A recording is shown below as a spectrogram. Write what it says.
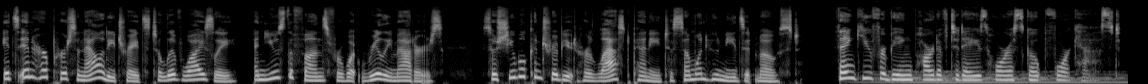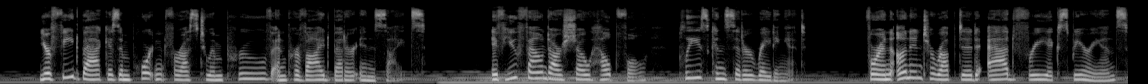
It's in her personality traits to live wisely and use the funds for what really matters, so she will contribute her last penny to someone who needs it most. Thank you for being part of today's horoscope forecast. Your feedback is important for us to improve and provide better insights. If you found our show helpful, please consider rating it. For an uninterrupted, ad free experience,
